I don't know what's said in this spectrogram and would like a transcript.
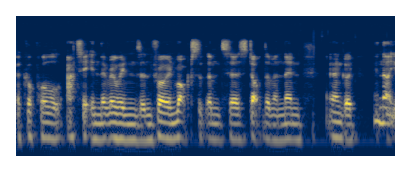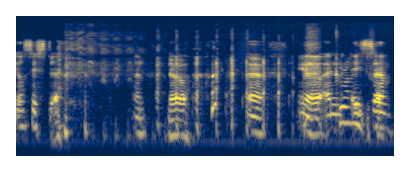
a couple at it in the ruins and throwing rocks at them to stop them, and then and then going, "Isn't that your sister?" and no, uh, you know, and Great. it's um,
